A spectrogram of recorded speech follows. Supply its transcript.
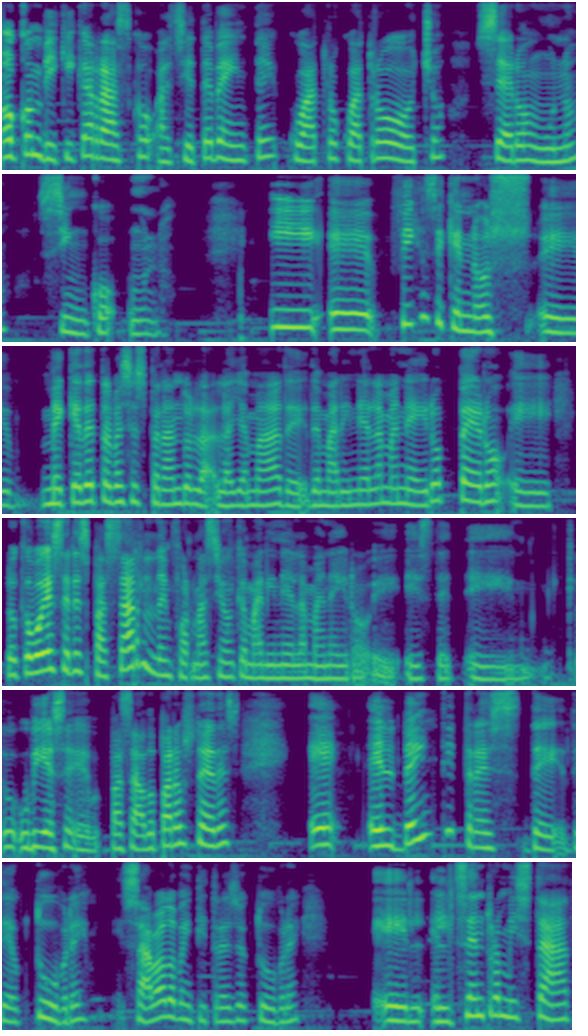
o con Vicky Carrasco al 720-448-0151. Y eh, fíjense que nos, eh, me quedé tal vez esperando la, llamada de, Marinela Maneiro, pero eh, lo que voy a hacer es pasar la información que Marinela Maneiro este, hubiese pasado para ustedes. el 23 de, octubre, sábado 23 de octubre, el, Centro Amistad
